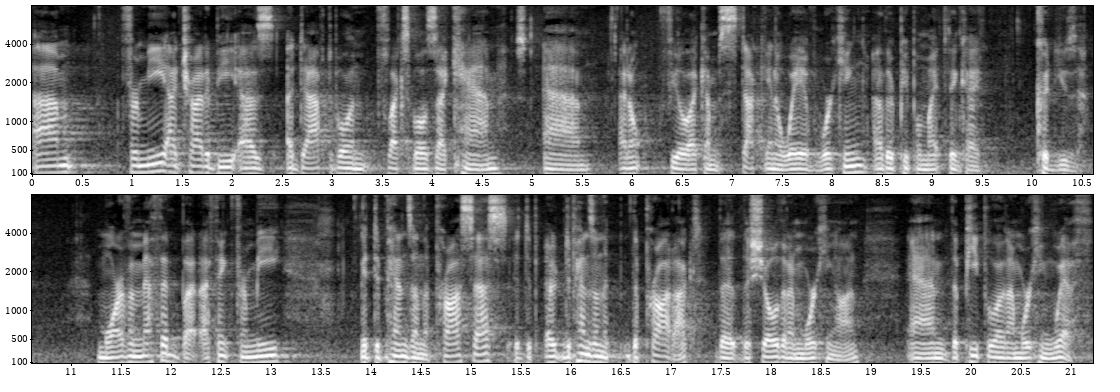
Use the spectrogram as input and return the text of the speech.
Um, for me, I try to be as adaptable and flexible as I can. Um, I don't feel like I'm stuck in a way of working. Other people might think I could use more of a method, but I think for me, it depends on the process. It, de- it depends on the, the product, the, the show that I'm working on, and the people that I'm working with.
